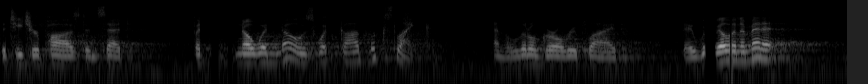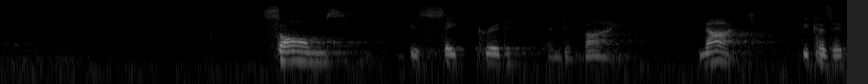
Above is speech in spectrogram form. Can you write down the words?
The teacher paused and said, But no one knows what God looks like. And the little girl replied, They will in a minute. Psalms is sacred and divine, not because it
